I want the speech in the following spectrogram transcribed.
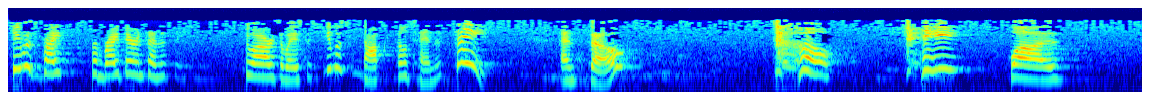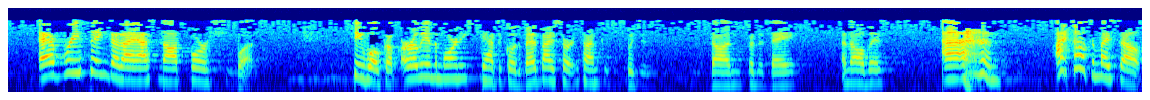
She was right from right there in Tennessee, two hours away. So she was from Knoxville, Tennessee. And so, so she was everything that I asked not for, she was. She woke up early in the morning. She had to go to bed by a certain time because she was done for the day and all this. And I thought to myself,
